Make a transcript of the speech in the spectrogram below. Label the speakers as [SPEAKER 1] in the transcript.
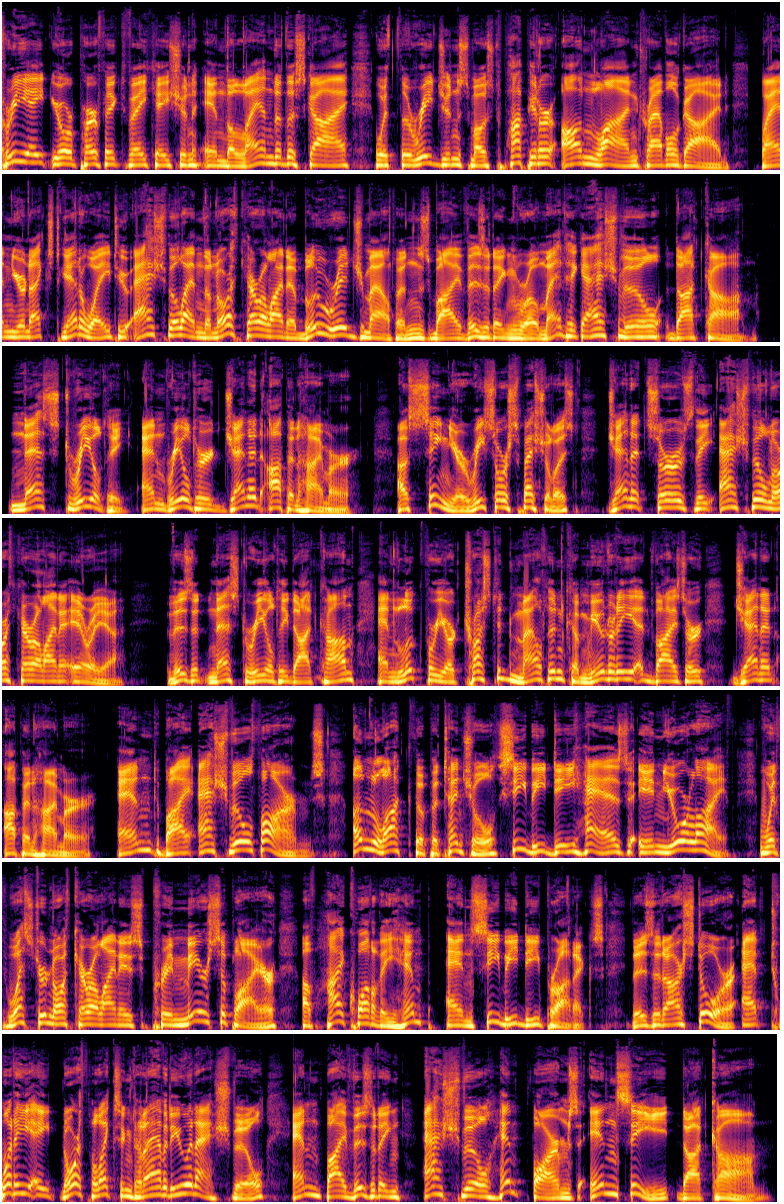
[SPEAKER 1] Create your perfect vacation in the land of the sky with the region's most popular online travel guide. Plan your next getaway to Asheville and the North Carolina Blue Ridge Mountains by visiting romanticasheville.com. Nest Realty and Realtor Janet Oppenheimer. A senior resource specialist, Janet serves the Asheville, North Carolina area. Visit nestrealty.com and look for your trusted mountain community advisor, Janet Oppenheimer. And by Asheville Farms. Unlock the potential CBD has in your life with Western North Carolina's premier supplier of high quality hemp and CBD products. Visit our store at 28 North Lexington Avenue in Asheville and by visiting AshevilleHempFarmsNC.com.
